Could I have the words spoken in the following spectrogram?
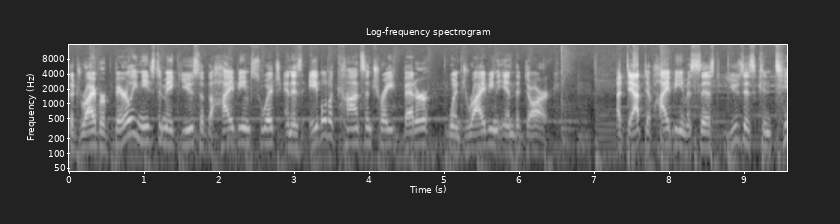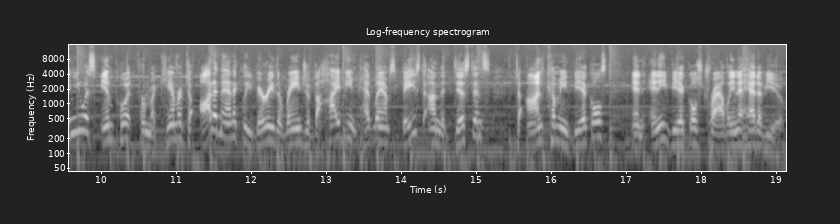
The driver barely needs to make use of the high beam switch and is able to concentrate better when driving in the dark. Adaptive High Beam Assist uses continuous input from a camera to automatically vary the range of the high beam headlamps based on the distance to oncoming vehicles and any vehicles traveling ahead of you.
